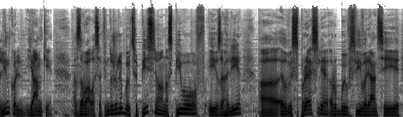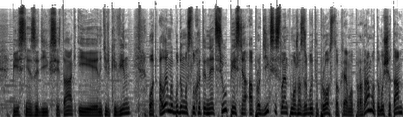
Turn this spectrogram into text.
Лінкольн Янки, здавалося, він дуже любив цю пісню, наспівував. І взагалі Елвіс Преслі робив свій варіант цієї пісні The Dixie, так, і не тільки він. От, але ми будемо слухати не цю пісню, а про Діксісленд можна зробити просто окрему програму, тому що там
